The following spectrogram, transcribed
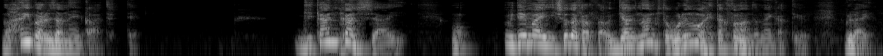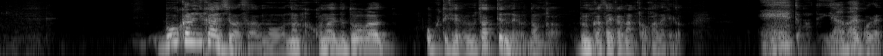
ライバルじゃねえかって言って。ギターに関しては、もう腕前一緒だからさ、逆、なんて言うと俺の方が下手くそなんじゃないかっていうぐらい。ボーカルに関してはさ、もうなんかこの間動画送ってきたけど歌ってんのよ。なんか文化祭かなんかわかんないけど。ええー、と思って、やばいこれ。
